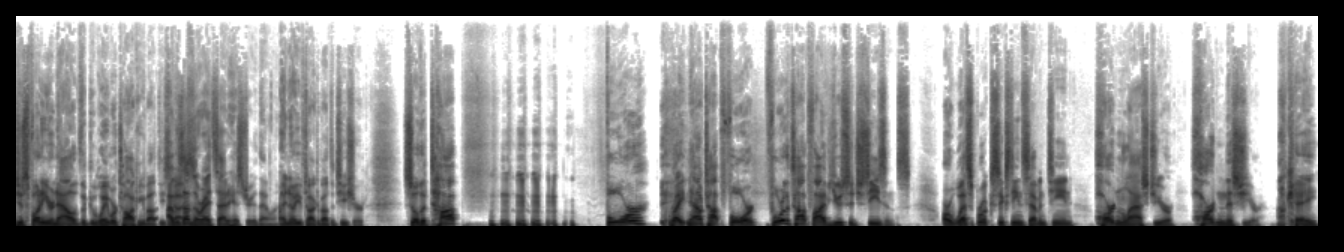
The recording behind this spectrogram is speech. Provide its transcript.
Just funnier now the way we're talking about these I was on the right side of history with that one. I know you've talked about the t-shirt. So the top four right now, top four, four of the top five usage seasons are Westbrook 16 17, Harden last year, Harden this year. Okay.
